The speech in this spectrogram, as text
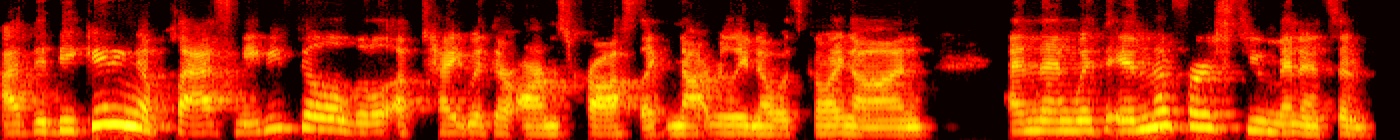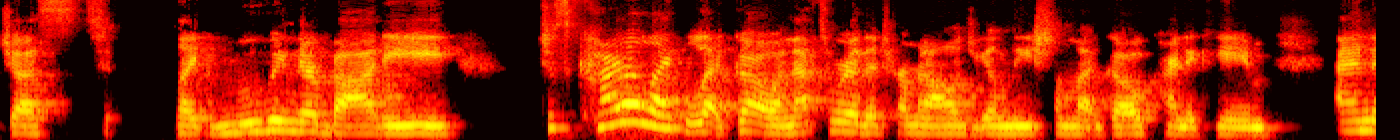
at the beginning of class maybe feel a little uptight with their arms crossed, like not really know what's going on. And then within the first few minutes of just like moving their body, just kind of like let go. And that's where the terminology unleash and let go kind of came. And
